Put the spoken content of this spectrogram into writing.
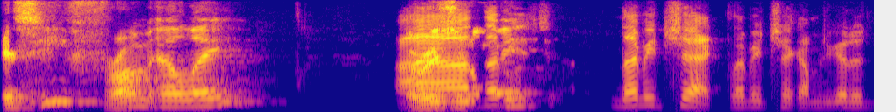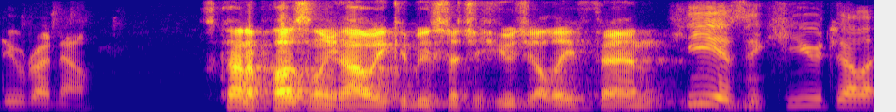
Is he from LA? Uh, let me let me check. Let me check. I'm going to do right now. It's kind of puzzling how he could be such a huge LA fan. He is a huge LA.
